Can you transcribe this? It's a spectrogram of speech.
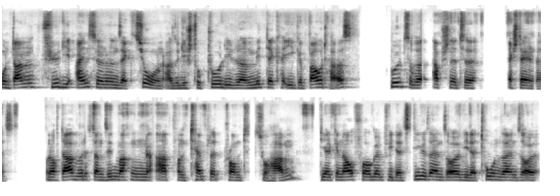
und dann für die einzelnen Sektionen, also die Struktur, die du dann mit der KI gebaut hast, kürzere Abschnitte erstellen lässt. Und auch da würde es dann Sinn machen, eine Art von Template-Prompt zu haben, die halt genau vorgibt, wie der Stil sein soll, wie der Ton sein soll,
